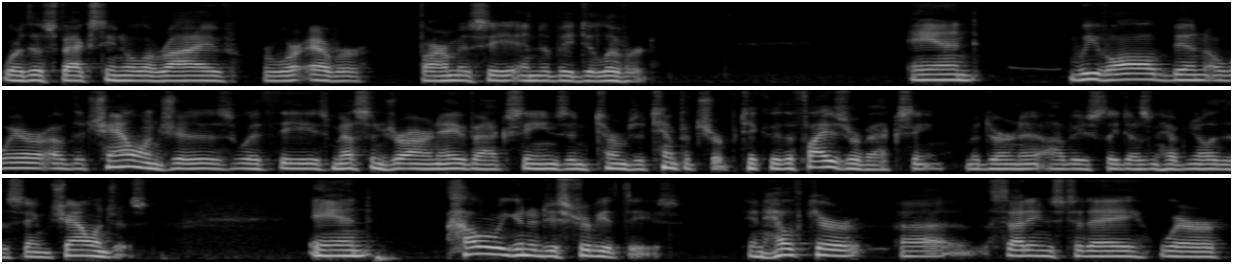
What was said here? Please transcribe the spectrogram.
where this vaccine will arrive or wherever, pharmacy, and to be delivered. And we've all been aware of the challenges with these messenger RNA vaccines in terms of temperature, particularly the Pfizer vaccine. Moderna obviously doesn't have nearly the same challenges. And how are we going to distribute these? In healthcare uh, settings today, where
